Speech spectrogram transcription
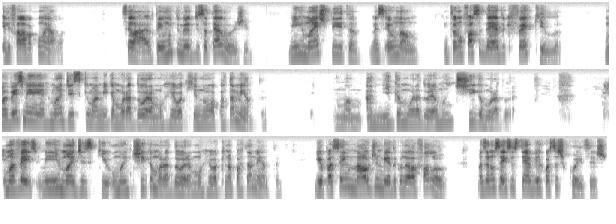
ele falava com ela. Sei lá, eu tenho muito medo disso até hoje. Minha irmã é espírita, mas eu não. Então não faço ideia do que foi aquilo. Uma vez minha irmã disse que uma amiga moradora morreu aqui no apartamento. Uma amiga moradora, é uma antiga moradora. Uma vez minha irmã disse que uma antiga moradora morreu aqui no apartamento. E eu passei mal de medo quando ela falou. Mas eu não sei se isso tem a ver com essas coisas.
